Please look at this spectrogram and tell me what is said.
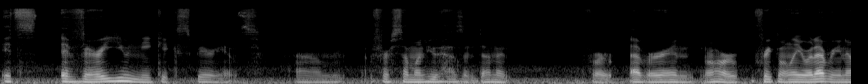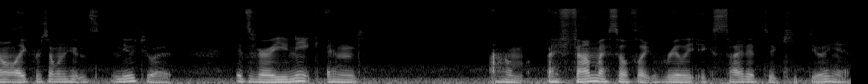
it's a very unique experience um, for someone who hasn't done it forever and or frequently or whatever you know like for someone who's new to it it's very unique. And um, i found myself like really excited to keep doing it.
